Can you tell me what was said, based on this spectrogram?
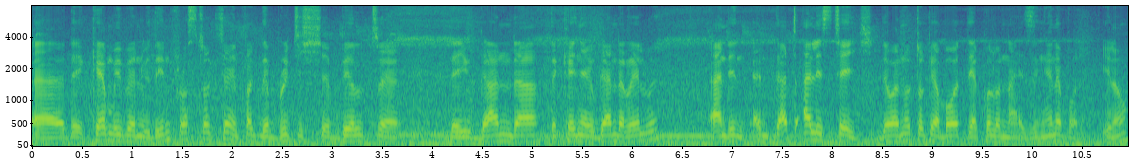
Uh, they came even with infrastructure. In fact, the British uh, built uh, the Uganda, the Kenya-Uganda Railway. And in at that early stage, they were not talking about their colonizing anybody, you know?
